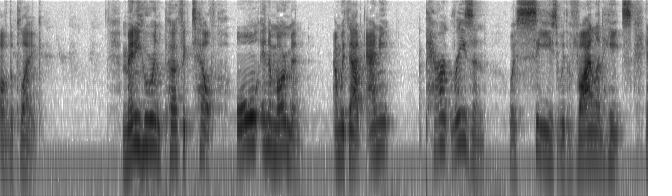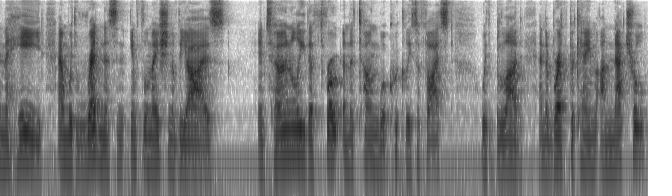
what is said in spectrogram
of the plague. Many who were in perfect health, all in a moment, and without any apparent reason, were seized with violent heats in the head and with redness and inflammation of the eyes. Internally, the throat and the tongue were quickly sufficed with blood, and the breath became unnatural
